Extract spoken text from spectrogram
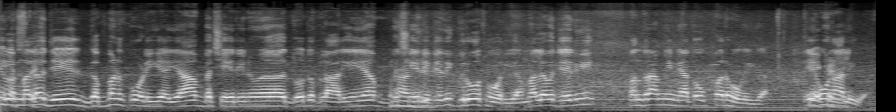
ਘੋੜੀ ਵਾਸਤੇ। ਮਤਲਬ ਜੇ ਗੱਬਣ ਘੋੜੀ ਹੈ ਜਾਂ ਬਛੇਰੀ ਨੂੰ ਦੁੱਧ ਪਿਲਾ ਰਹੀ ਹੈ ਜਾਂ ਬਛੇਰੀ ਜਿਹਦੀ ਗਰੋਥ ਹੋ ਰਹੀ ਹੈ ਮਤਲਬ ਜਿਹਦੀ 15 ਮਹੀਨਿਆਂ ਤੋਂ ਉੱਪਰ ਹੋ ਗਈ ਆ ਇਹ ਉਹਨਾਂ ਲਈ ਹੈ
